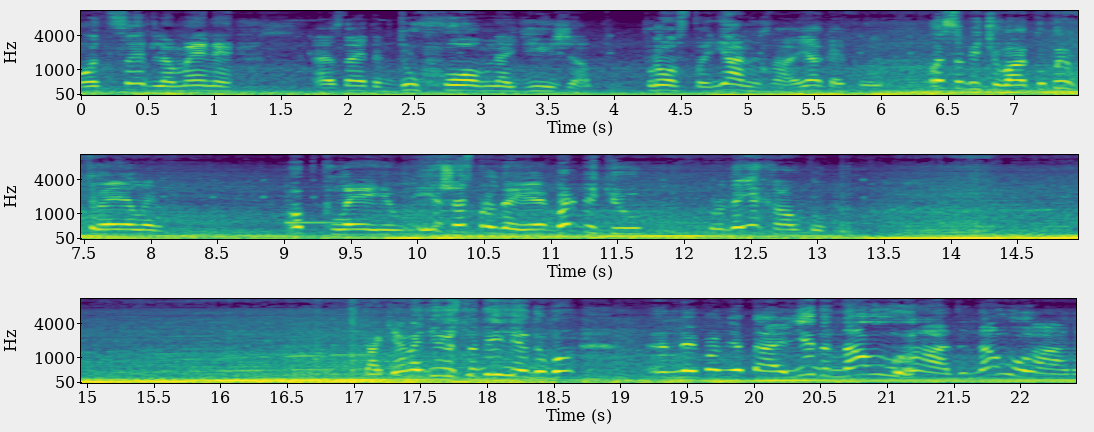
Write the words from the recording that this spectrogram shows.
оце для мене, е, знаєте, духовна їжа. Просто я не знаю, я кайфую. Ось собі чувак купив трейлер обклеїв і щось продає. Барбекю, продає хавку. Так, я надіюсь, туди їду, бо е, не пам'ятаю. Їду наугад, наугад.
